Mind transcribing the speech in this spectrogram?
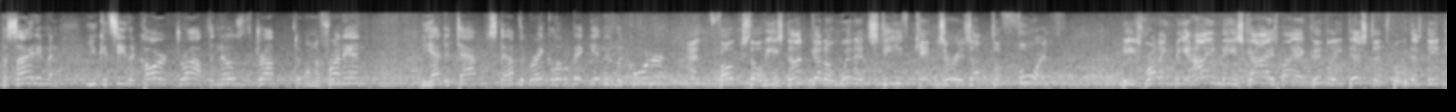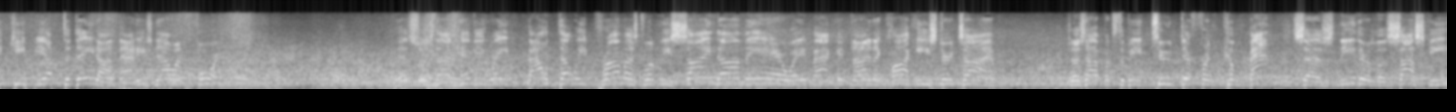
beside him, and you could see the car drop. The nose of the drop on the front end. He had to tap, stab the brake a little bit, getting into the corner. And folks, though he's not going to win it, Steve Kinser is up to fourth. He's running behind these guys by a goodly distance, but we just need to keep you up to date on that. He's now in fourth. This was that heavyweight bout that we promised when we signed on the air way back at 9 o'clock Eastern Time. Just happens to be two different combatants, as neither Lasoski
